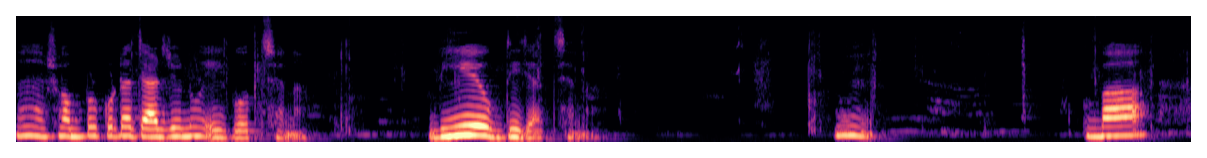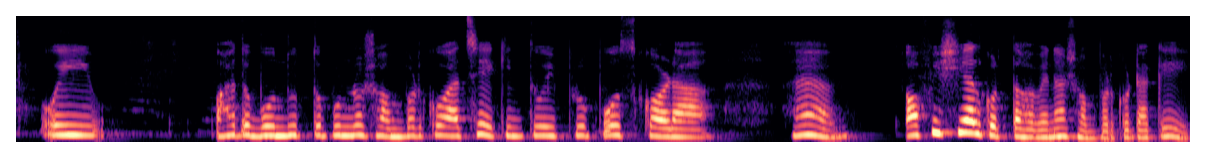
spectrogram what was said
হ্যাঁ সম্পর্কটা যার জন্য এগোচ্ছে না। বিয়ে অবধি যাচ্ছে না। বা ওই হয়তো বন্ধুত্বপূর্ণ সম্পর্ক আছে, কিন্তু ওই প্রপোজ করা হ্যাঁ অফিসিয়াল করতে হবে না সম্পর্কটাকে।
